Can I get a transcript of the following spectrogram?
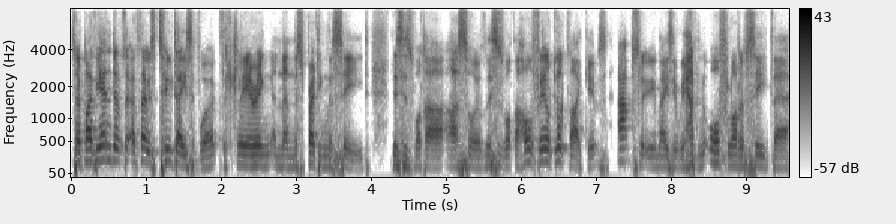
So by the end of, of, those two days of work, the clearing and then the spreading the seed, this is what our, our soil, this is what the whole field looked like. It was absolutely amazing. We had an awful lot of seed there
